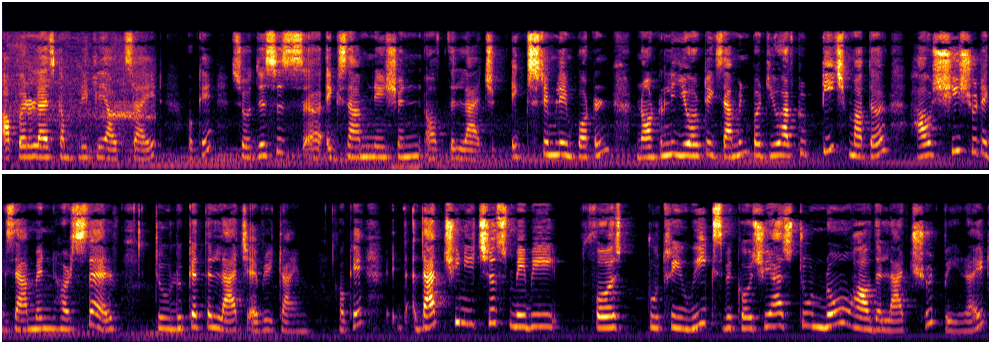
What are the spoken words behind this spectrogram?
Upper areola is completely outside okay? So this is uh, examination of the latch. Extremely important. Not only you have to examine but you have to teach mother how she should examine herself to look at the latch every time okay? That she needs just maybe first two three weeks because she has to know how the latch should be right?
